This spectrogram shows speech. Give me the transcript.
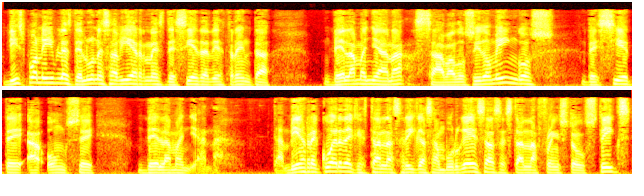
Disponibles de lunes a viernes de 7 a 10.30 de la mañana, sábados y domingos de 7 a 11 de la mañana. También recuerde que están las ricas hamburguesas, están las French Toast Sticks,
